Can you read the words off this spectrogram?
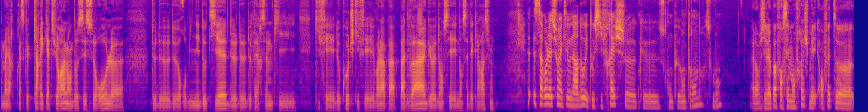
de manière presque caricaturale, endossé ce rôle. de, de, de, robinet d'eau tiède, de, de, personne qui, qui fait, de coach qui fait voilà, pas, pas de vagues dans ses, dans ses déclarations. Sa relation avec Leonardo est aussi fraîche que ce qu'on peut entendre souvent? Alors je dirais pas forcément fraîche, mais en fait, euh,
